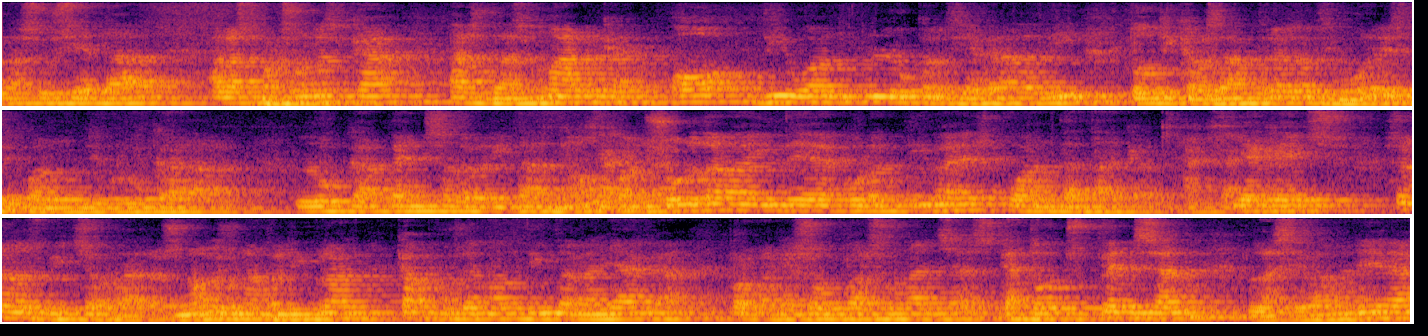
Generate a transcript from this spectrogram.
la societat a les persones que es desmarquen o diuen el que els agrada dir, tot i que els altres els hi molesti quan un diu el que, el que pensa de veritat. No? Quan surt de la idea col·lectiva és quan t'ataquen. I aquests són els bitxos raros, no? És una pel·lícula que posem el dit a la llaga, però perquè són personatges que tots pensen la seva manera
